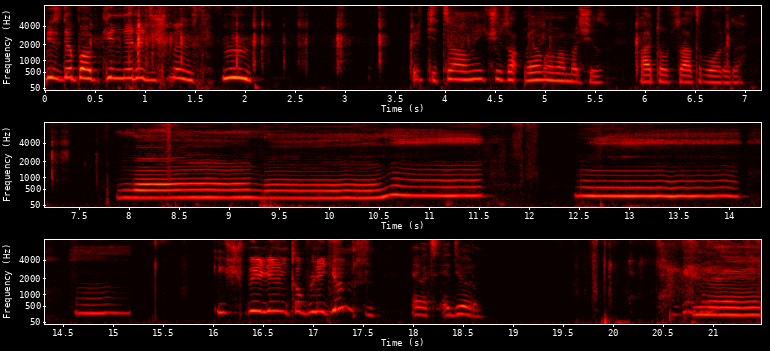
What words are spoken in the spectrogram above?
Biz de pumpkinlere düşmeyiz. Peki tamam hiç uzatmayalım hemen başlayalım. Part 36 bu arada. Ne, ne, ne, ne. İşbirliğini kabul ediyor musun? Evet ediyorum. Ne,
